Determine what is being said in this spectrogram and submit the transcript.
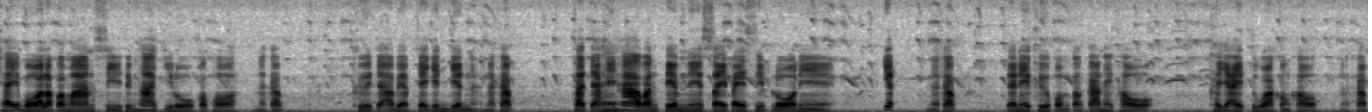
ใช้บ่อละประมาณ 4-5กิโลก็พอนะครับ คือจะเอาแบบใจเย็นๆนะนะครับ ถ้าจะให้ 5 วันเต็มนี่ใส่ไป 10 โลนี่เย็ดนะครับ แต่นี่คือผมต้องการให้เขาขยายตัวของเขานะครับ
